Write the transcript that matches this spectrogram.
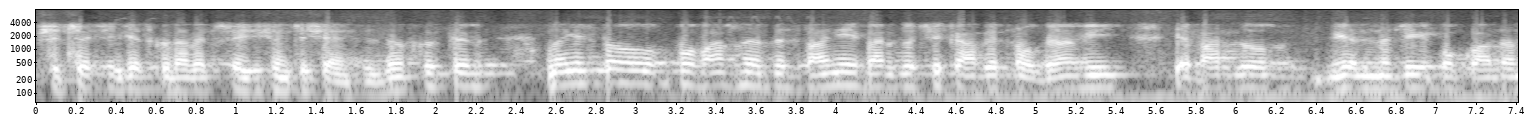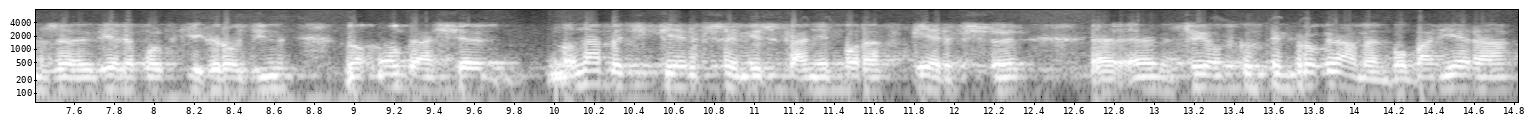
Przy trzecim dziecku nawet 60 tysięcy. W związku z tym no jest to poważne wyzwanie i bardzo ciekawy program i ja bardzo wiele nadziei pokładam, że wiele polskich rodzin no, uda się no, nabyć pierwsze mieszkanie po raz pierwszy e, e, w związku z tym programem, bo bariera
